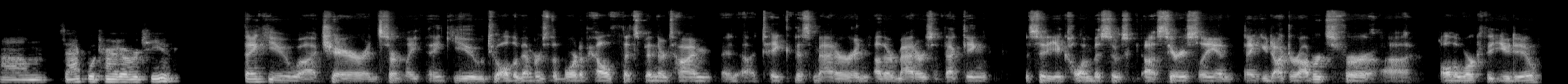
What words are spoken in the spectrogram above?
Um, Zach, we'll turn it over to you. Thank you, uh, Chair, and certainly thank you to all the members of the Board of Health that spend their time and uh, take this matter and other matters affecting the city of Columbus so uh, seriously. And thank you, Dr. Roberts, for uh, all the work that you do.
